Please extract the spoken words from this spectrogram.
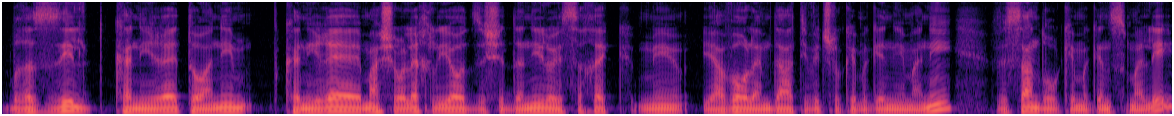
ברזיל כנראה טוענים כנראה מה שהולך להיות זה שדנילו ישחק, יעבור לעמדה הטבעית שלו כמגן ימני, וסנדרו כמגן שמאלי.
